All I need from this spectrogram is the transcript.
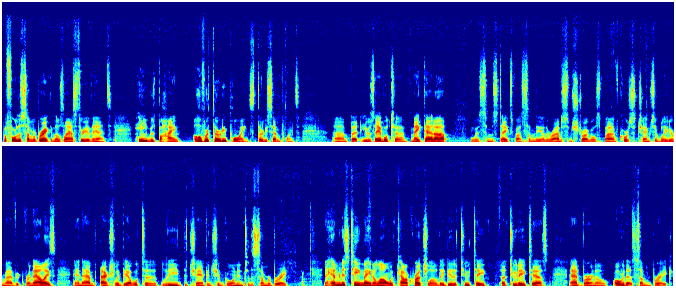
before the summer break in those last three events, he was behind over 30 points, 37 points. Uh, but he was able to make that up with some mistakes by some of the other riders, some struggles by, of course, the championship leader Maverick Vinales, and ab- actually be able to lead the championship going into the summer break. Now, him and his teammate, along with Cal Crutchlow, they did a two-day a two-day test at Brno over that summer break,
